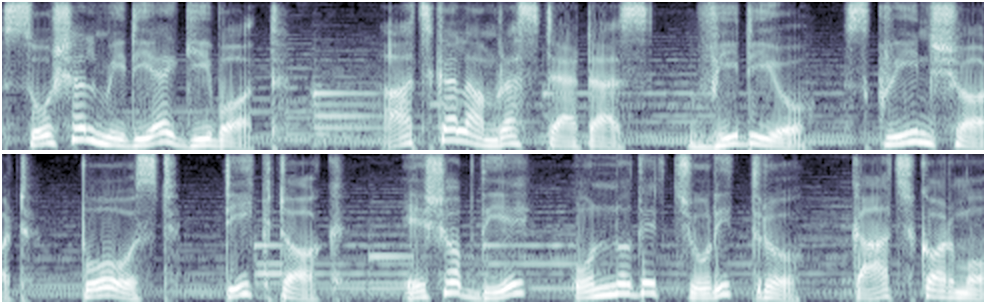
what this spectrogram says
সোশ্যাল মিডিয়ায় গিবত। আজকাল আমরা status, video, screenshot, post, TikTok, এসব দিয়ে অন্যদের চরিত্র, কাজকর্ম,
